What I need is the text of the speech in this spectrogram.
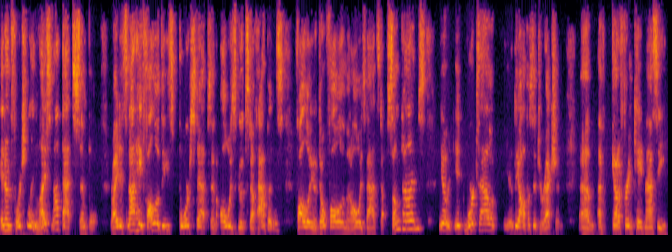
And unfortunately, life's not that simple, right? It's not, hey, follow these four steps and always good stuff happens. Follow, you know, don't follow them and always bad stuff. Sometimes, you know, it works out you know, the opposite direction. Um, I've got a friend, Cade Massey,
